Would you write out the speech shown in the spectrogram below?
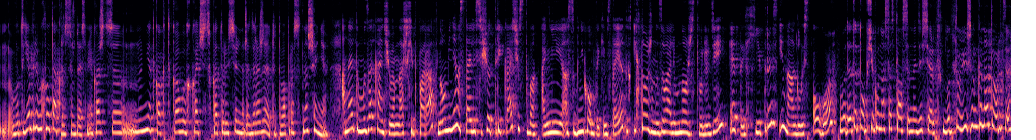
Вот я привыкла так рассуждать. Мне кажется, ну нет как таковых качеств, которые сильно раздражают. Это вопрос отношения. А на этом мы заканчиваем наш хит-парад. Но у меня остались еще три качества. Они особняком таким стоят. Их тоже называли множество людей. Это хитрость и наглость. Ого, вот этот топчик у нас остался на десерт. Вот вишенка на торте.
